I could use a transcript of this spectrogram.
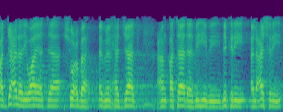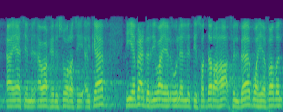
قد جعل رواية شعبة ابن الحجاج عن قتادة به بذكر العشر آيات من أواخر سورة الكهف. هي بعد الرواية الأولى التي صدرها في الباب وهي فضل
